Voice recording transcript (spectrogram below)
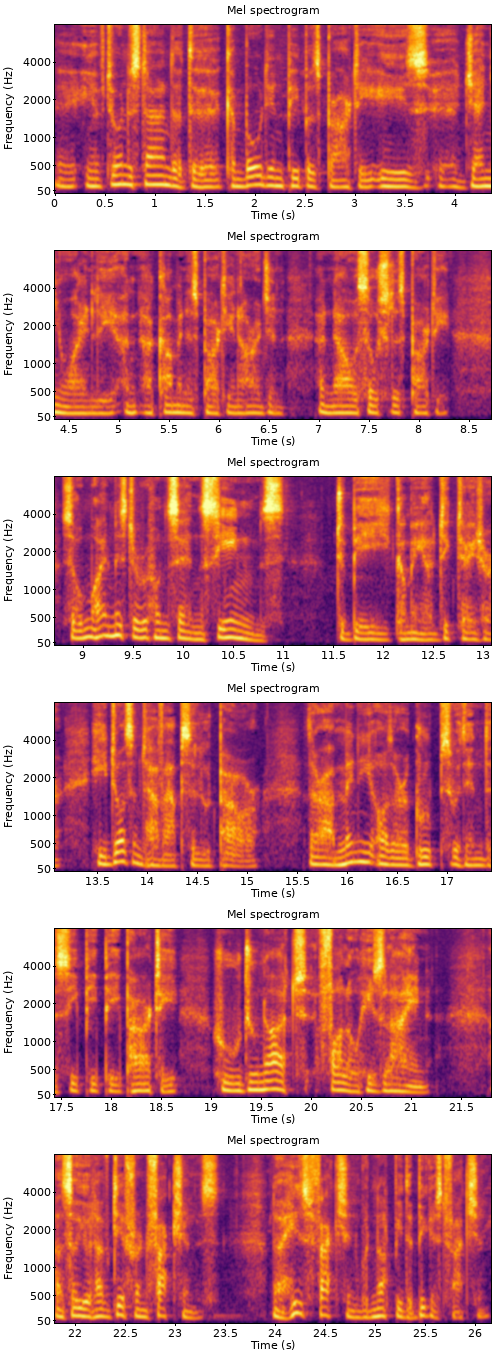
Uh, you have to understand that the Cambodian People's Party is uh, genuinely an, a communist party in origin and now a socialist party. So while Mr. Hun Sen seems to be becoming a dictator, he doesn't have absolute power. There are many other groups within the CPP party who do not follow his line. And so you'll have different factions. Now, his faction would not be the biggest faction,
